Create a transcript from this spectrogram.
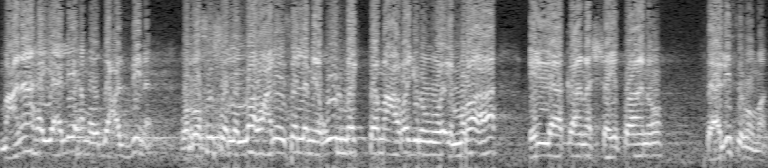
معناها هي عليها موضع الزنا. والرسول صلى الله عليه وسلم يقول ما اجتمع رجل وامرأة إلا كان الشيطان ثالثهما.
